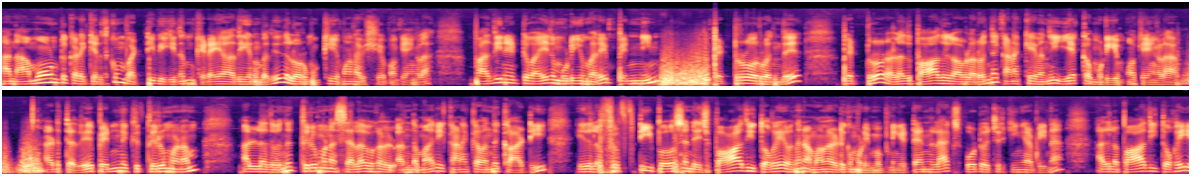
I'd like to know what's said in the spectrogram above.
அந்த அமௌண்ட் கிடைக்கிறதுக்கும் வட்டி விகிதம் கிடையாது என்பது இதில் ஒரு முக்கியமான விஷயம். ஓகேங்களா பதினெட்டு வயது முடியும் வரை பெண்ணின் பெற்றோர் வந்து பெற்றோர் அல்லது பாதுகாவலர் வந்து கணக்கை வந்து இயக்க முடியும். ஓகேங்களா அடுத்தது பெண்ணுக்கு திருமணம் அல்லது வந்து திருமண செலவுகள் அந்த மாதிரி கணக்கை வந்து காட்டி இதில் ஃபிஃப்டி பர்சன்டேஜ் பாதி தொகையை வந்து நம்மளால் எடுக்க முடியும். இப்போ நீங்கள் டென் லேக்ஸ் போட்டு வச்சுருக்கீங்க அப்படின்னா அதில் பாதி தொகை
